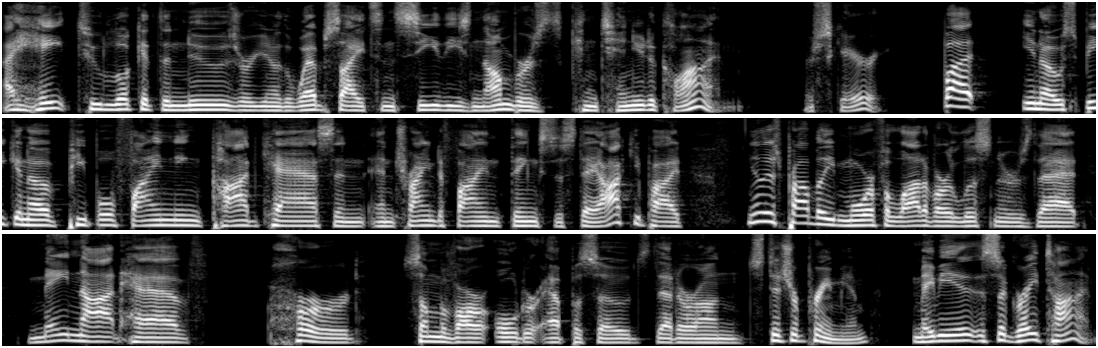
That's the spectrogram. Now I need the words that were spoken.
I hate to look at the news or you know the websites and see these numbers continue to climb. They're scary. But you know, speaking of people finding podcasts and and trying to find things to stay occupied, you know, there's probably more of a lot of our listeners that may not have heard some of our older episodes that are on Stitcher Premium. Maybe it's a great time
